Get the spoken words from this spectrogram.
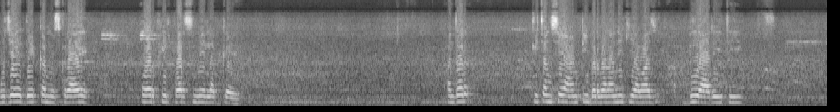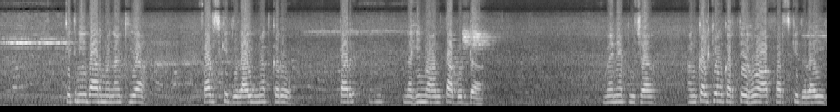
मुझे देखकर मुस्कुराए और फिर फर्श में लग गए। अंदर किचन से आंटी बड़बड़ाने की आवाज़ भी आ रही थी। कितनी बार मना किया फर्श की धुलाई मत करो, पर नहीं मानता बुढ़ा मैंने पूछा, अंकल क्यों करते हो आप फर्श की धुलाई?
